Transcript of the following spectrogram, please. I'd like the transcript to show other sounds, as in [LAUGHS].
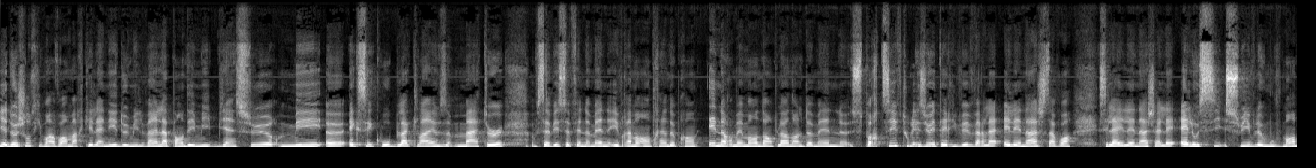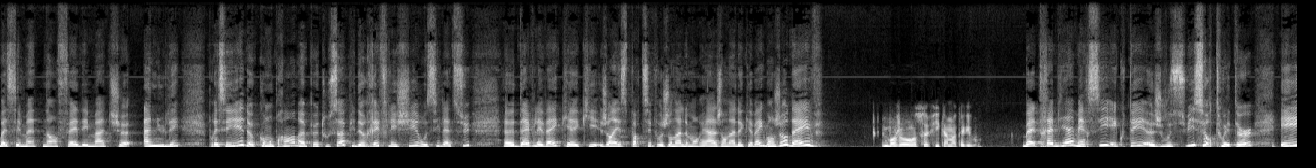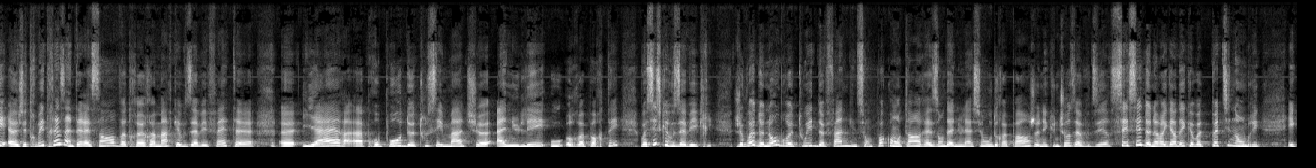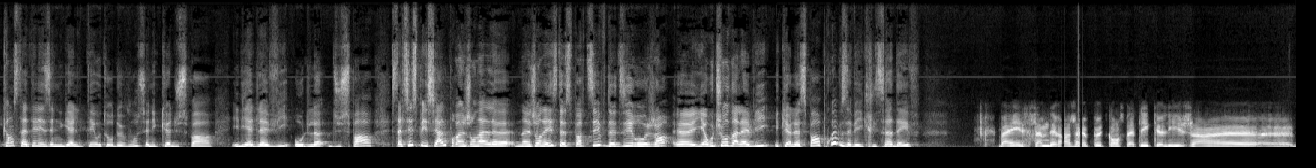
Il y a deux choses qui vont avoir marqué l'année 2020, la pandémie bien sûr, mais euh, ex aequo, Black Lives Matter. Vous savez, ce phénomène est vraiment en train de prendre énormément d'ampleur dans le domaine sportif. Tous les yeux étaient rivés vers la LNH, savoir si la LNH allait elle aussi suivre le mouvement. Ben, c'est maintenant fait, des matchs annulés. Pour essayer de comprendre un peu tout ça, puis de réfléchir aussi là-dessus, euh, Dave Lévesque, qui est journaliste sportif au Journal de Montréal, Journal de Québec. Bonjour Dave. Bonjour Sophie, comment allez-vous? Ben, très bien, merci. Écoutez, euh, je vous suis sur Twitter et euh, j'ai trouvé très intéressant votre remarque que vous avez faite euh, hier à propos de tous ces matchs annulés ou reportés. Voici ce que vous avez écrit. Je vois de nombreux tweets de fans qui ne sont pas contents en raison d'annulation ou de report. Je n'ai qu'une chose à vous dire. Cessez de ne regarder que votre petit nombril et constatez les inégalités autour de vous. Ce n'est que du sport. Il y a de la vie au-delà du sport. C'est assez spécial pour un journal, un journaliste sportif de dire aux gens euh, il y a autre chose dans la vie que le sport. Pourquoi vous avez écrit ça, Dave? Ben, ça me dérangeait un peu de constater que les gens, euh,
